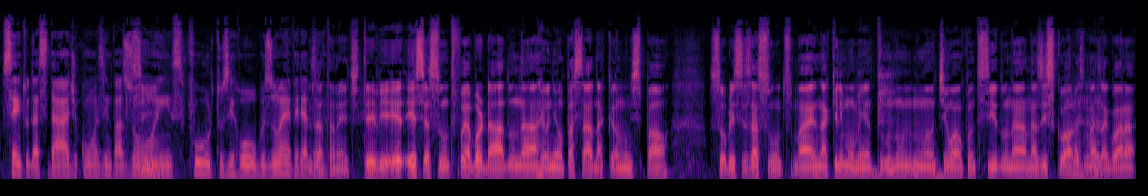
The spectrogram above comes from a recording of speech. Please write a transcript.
centro da cidade com as invasões, Sim. furtos e roubos, não é, vereador? Exatamente. Teve esse assunto foi abordado na reunião passada na Câmara Municipal sobre esses assuntos, mas naquele momento não, não tinham acontecido na, nas escolas, uhum. mas agora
